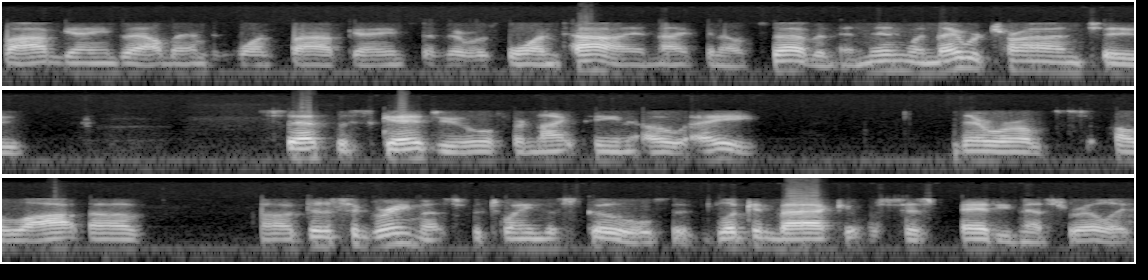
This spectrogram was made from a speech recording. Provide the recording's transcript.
five games, Alabama had won five games, and there was one tie in 1907. And then when they were trying to set the schedule for 1908, there were a lot of uh, disagreements between the schools. Looking back, it was just pettiness, really.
